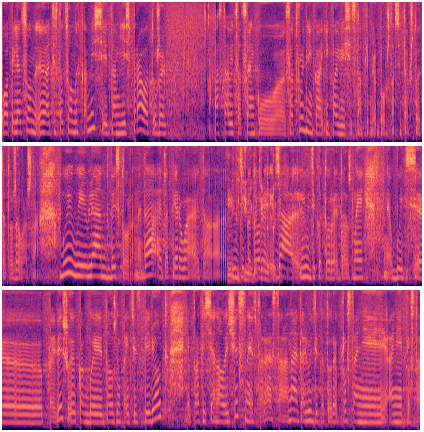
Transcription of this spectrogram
у апелляционных, э, аттестационных комиссий там есть право тоже поставить оценку э, сотрудника и повесить, например, должности. Так что это тоже важно. Мы выявляем две стороны. Да? Это первое, это люди, которые, да, люди, которые должны быть э, повеш- как бы должны пойти вперед, э, профессионалы честные. Вторая сторона это люди, которые просто они, они просто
